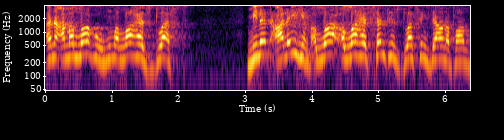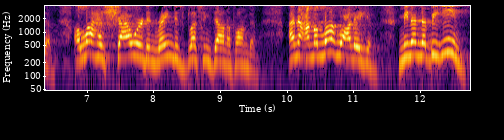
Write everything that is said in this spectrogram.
An'am Allahu, whom Allah has blessed. Minat alayhim, Allah, Allah has sent His blessings down upon them. Allah has showered and rained His blessings down upon them. An'am Allahu alayhim, minan nabiyyin,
